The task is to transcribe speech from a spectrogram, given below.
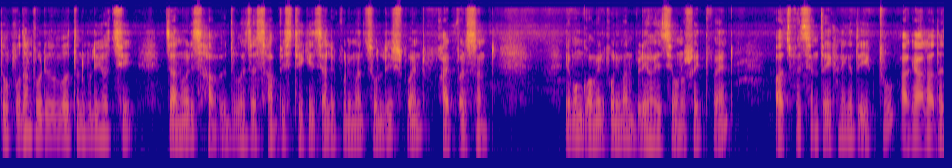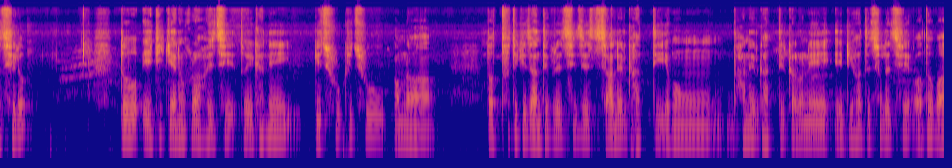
তো প্রধান পরিবর্তনগুলি হচ্ছে, জানুয়ারি দু হাজার ছাব্বিশ থেকে চালের পরিমাণ চল্লিশ পয়েন্ট ফাইভ পার্সেন্ট এবং গমের পরিমাণ বেড়ে হয়েছে উনষাট পয়েন্ট পাঁচ পার্সেন্ট। তো এখানে কিন্তু একটু আগে আলাদা ছিল। তো এটি কেন করা হয়েছে? তো এখানে কিছু কিছু আমরা তথ্য থেকে জানতে পেরেছি যে চালের ঘাটতি এবং ধানের ঘাটতির কারণে এটি হতে চলেছে অথবা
